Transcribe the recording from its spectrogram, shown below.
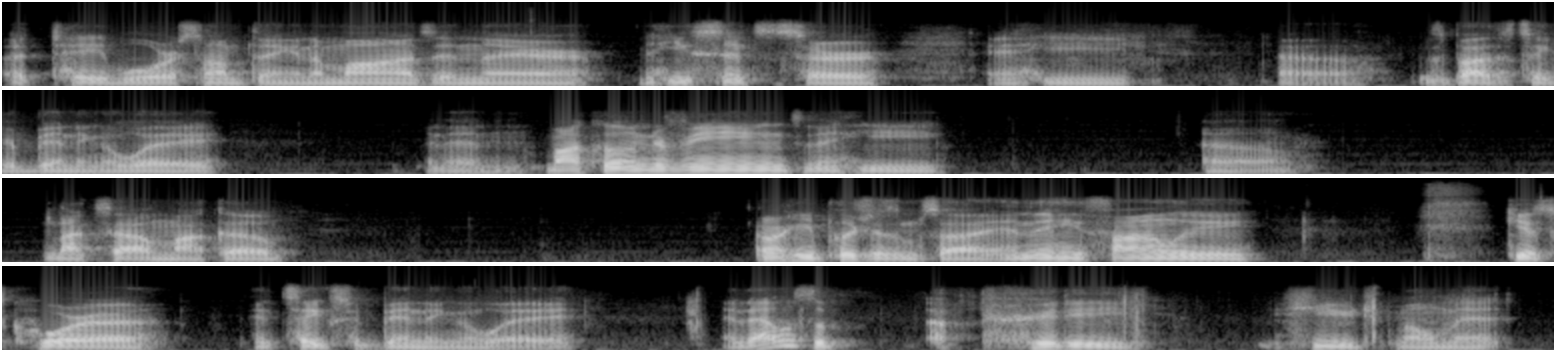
a table or something, and Amon's in there, and he senses her, and he uh, is about to take her bending away. And then Mako intervenes, and then he um, knocks out Mako, or he pushes him aside, and then he finally gets Korra and takes her bending away, and that was a, a pretty huge moment,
